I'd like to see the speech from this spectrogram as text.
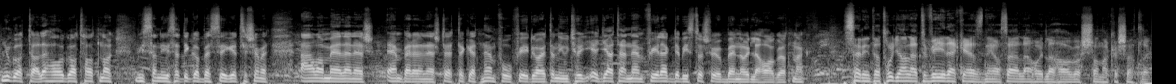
nyugodtan lehallgathatnak, visszanézhetik a beszélgetést, beszélgetésemet, államellenes, emberellenes tetteket nem fogok végrehajtani, úgyhogy egyáltalán nem félek, de biztos vagyok benne, hogy lehallgatnak. Szerinted hogyan lehet védekezni az ellen, hogy lehallgassanak esetleg?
